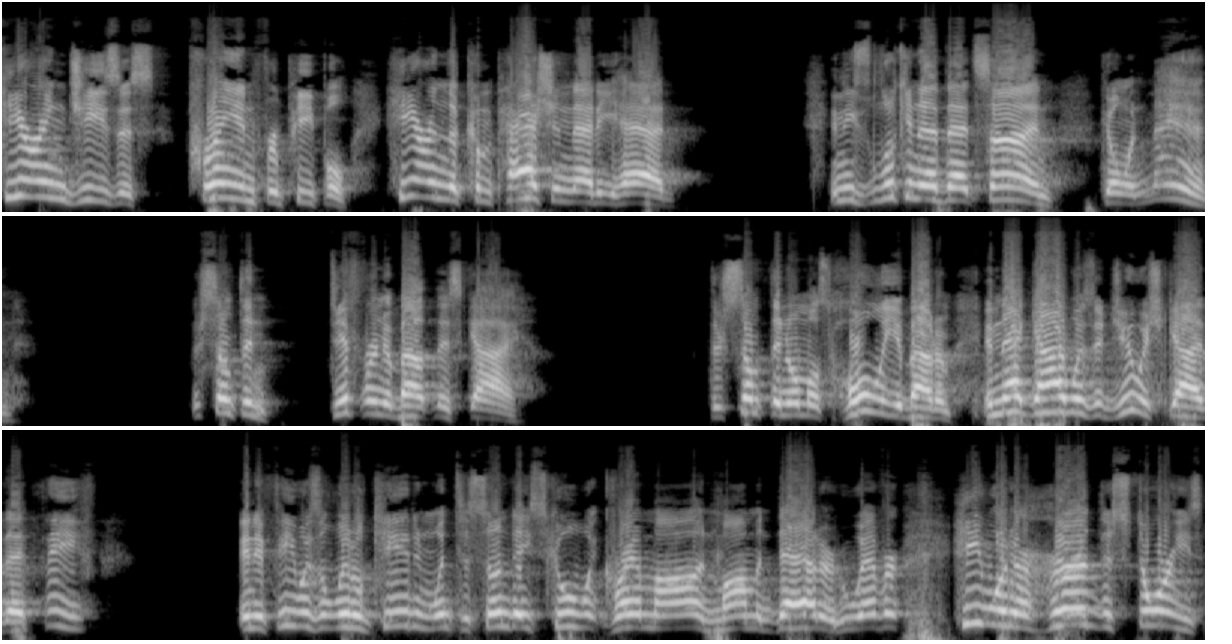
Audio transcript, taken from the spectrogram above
Hearing Jesus praying for people, hearing the compassion that he had. And he's looking at that sign going, man, there's something different about this guy. There's something almost holy about him. And that guy was a Jewish guy, that thief. And if he was a little kid and went to Sunday school with grandma and mom and dad or whoever, he would have heard the stories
